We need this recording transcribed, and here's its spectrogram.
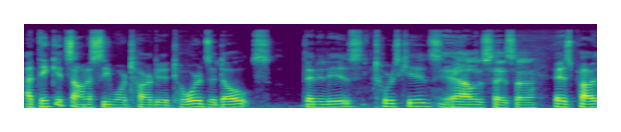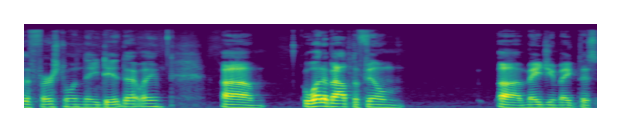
I think it's honestly more targeted towards adults than it is towards kids. Yeah, I would say so. It's probably the first one they did that way. Um, what about the film uh, made you make this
